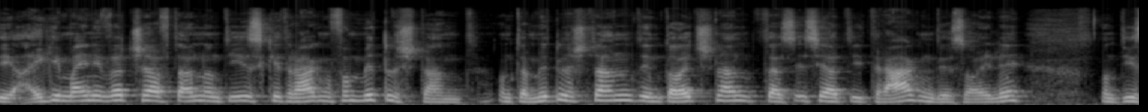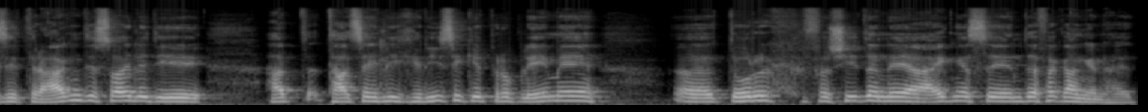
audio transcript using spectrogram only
die allgemeine Wirtschaft an und die ist getragen vom Mittelstand. Und der Mittelstand in Deutschland, das ist ja die tragende Säule. Und diese tragende Säule, die hat tatsächlich riesige Probleme äh, durch verschiedene Ereignisse in der Vergangenheit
